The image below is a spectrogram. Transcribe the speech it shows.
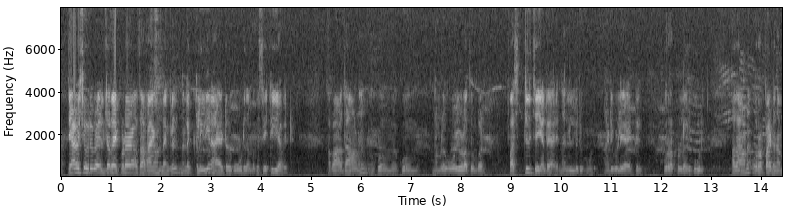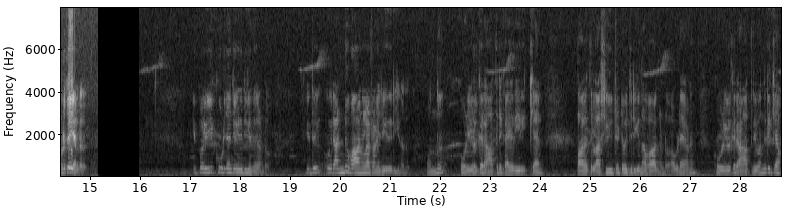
അത്യാവശ്യം ഒരു വെൽഡറെ കൂടെ സഹായം ഉണ്ടെങ്കിൽ നല്ല ക്ലീൻ ആയിട്ടൊരു കൂട് നമുക്ക് സെറ്റ് ചെയ്യാൻ പറ്റും. അപ്പോൾ അതാണ് നമ്മൾ കോഴി വളർത്തുമ്പോൾ ഫസ്റ്റിൽ ചെയ്യേണ്ട കാര്യം. നല്ലൊരു കൂട്. അടിപൊളിയായിട്ട് ഉറപ്പുള്ള ഒരു കൂട്. അതാണ് ഉറപ്പായിട്ട് നമ്മൾ ചെയ്യേണ്ടത്. ഇപ്പോൾ ഈ കൂട് ഞാൻ ചെയ്തിരിക്കുന്നത് കണ്ടോ? ഇത് രണ്ട് ഭാഗങ്ങളായിട്ടാണ് ചെയ്തിരിക്കുന്നത്. ഒന്ന് കോഴികൾക്ക് രാത്രി കയറിയിരിക്കാൻ പാകത്തുള്ള ആ ഷീറ്റ് ഇട്ട് വെച്ചിരിക്കുന്ന ഭാഗം അവിടെയാണ് കോഴികൾക്ക് രാത്രി വന്നിരിക്കാൻ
